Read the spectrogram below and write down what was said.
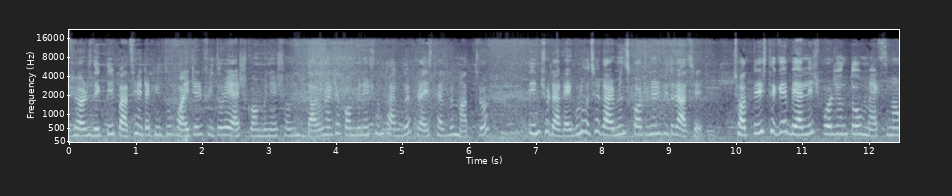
ভিউয়ার্স দেখতেই পাচ্ছেন এটা কিন্তু হোয়াইটের ভিতরে অ্যাশ কম্বিনেশন দারুণ একটা কম্বিনেশন থাকবে প্রাইস থাকবে মাত্র তিনশো টাকা। এগুলো হচ্ছে গার্মেন্টস কটনের ভিতরে আছে। ছত্রিশ থেকে বিয়াল্লিশ পর্যন্ত ম্যাক্সিমাম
